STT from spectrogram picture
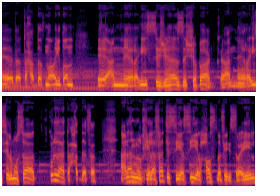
إذا تحدثنا أيضا إيه، عن رئيس جهاز الشباك عن رئيس الموساد كلها تحدثت عن أن الخلافات السياسية الحاصلة في إسرائيل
